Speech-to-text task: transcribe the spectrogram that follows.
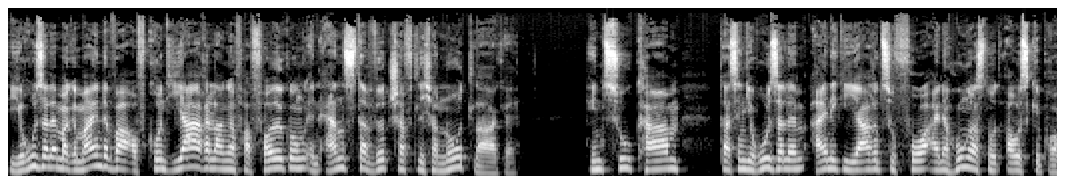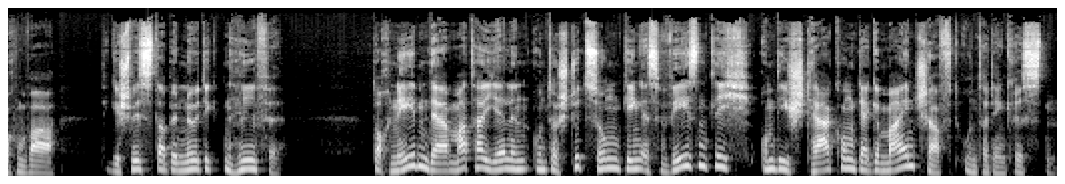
Die Jerusalemer Gemeinde war aufgrund jahrelanger Verfolgung in ernster wirtschaftlicher Notlage. Hinzu kam, dass in Jerusalem einige Jahre zuvor eine Hungersnot ausgebrochen war. Die Geschwister benötigten Hilfe. Doch neben der materiellen Unterstützung ging es wesentlich um die Stärkung der Gemeinschaft unter den Christen.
